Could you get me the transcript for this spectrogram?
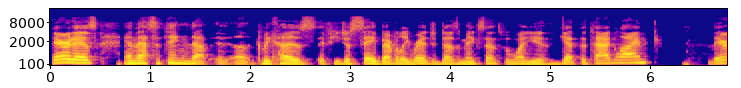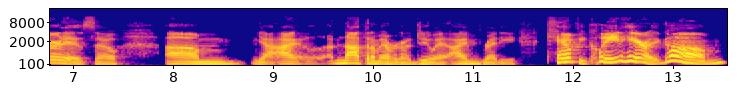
There it is, and that's the thing that uh, because if you just say Beverly Ridge, it doesn't make sense. But when you get the tagline, there it is. So, um, yeah, I not that I'm ever gonna do it. I'm ready. Can't be queen. Here I come.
